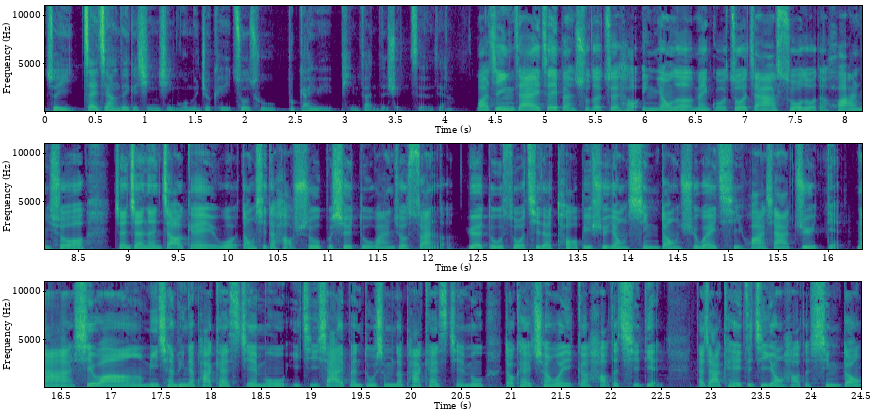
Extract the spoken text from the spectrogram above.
所以在这样的一个情形，我们就可以做出不甘于平凡的选择，这样。瓦基，你在这一本书的最后引用了美国作家梭罗的话，你说：“真正能教给我东西的好书，不是读完就算了，阅读所起的头，必须用行动去为其画下句点。”那希望迷成品的 Podcast 节目以及下一本读什么的 Podcast 节目，都可以成为一个好的起点，大家可以自己用好的行动，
